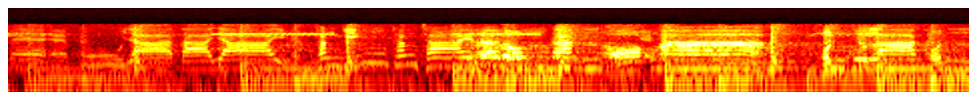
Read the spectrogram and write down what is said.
แม่ปู่ย่าตายาย ทั้งหญิงทั้งชายระดม 我。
